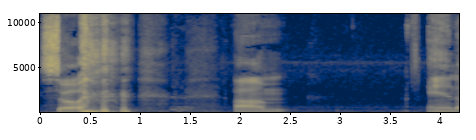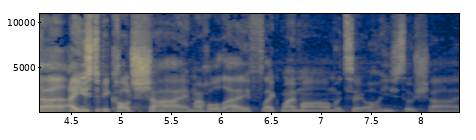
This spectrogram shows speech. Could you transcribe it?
So, um, and uh, I used to be called shy my whole life. Like my mom would say, "Oh, he's so shy,"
